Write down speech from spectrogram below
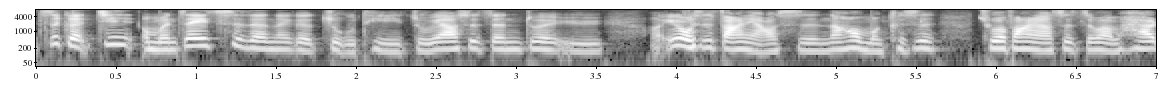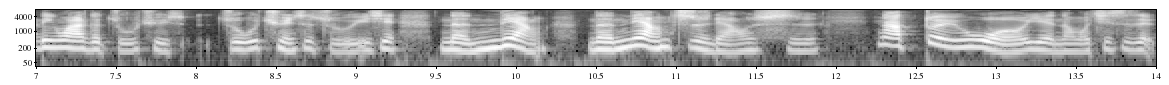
这个今我们这一次的那个主题主要是针对于呃，因为我是芳疗师，然后我们可是除了芳疗师之外，我们还有另外一个族群，族群是属于一些能量能量治疗师。那对于我而言呢，我其实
